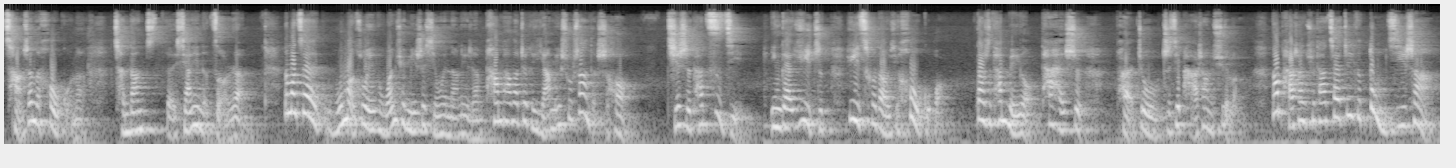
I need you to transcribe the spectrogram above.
产生的后果呢，承担呃相应的责任。那么，在吴某作为一个完全民事行为能力人，攀爬到这个杨梅树上的时候，其实他自己应该预知预测到一些后果，但是他没有，他还是爬就直接爬上去了。那爬上去，他在这个动机上，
